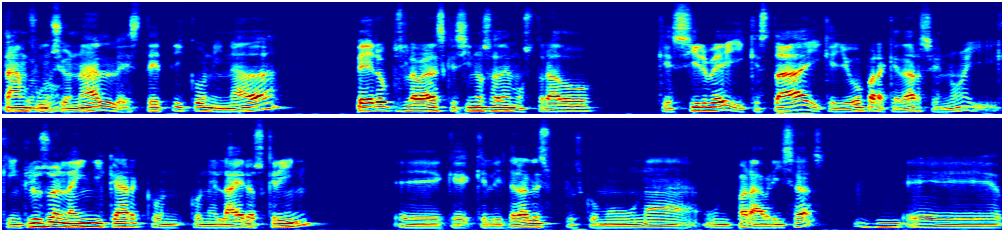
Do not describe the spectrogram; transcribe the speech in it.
tan funcional, estético ni nada. Pero pues la verdad es que sí nos ha demostrado que sirve y que está y que llegó para quedarse, ¿no? Y que incluso en la IndyCar con, con el Aeroscreen, eh, que, que, literal es pues como una, un parabrisas, eh,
